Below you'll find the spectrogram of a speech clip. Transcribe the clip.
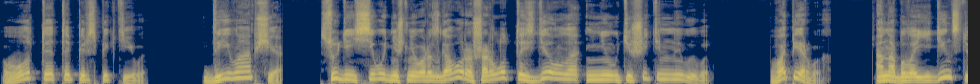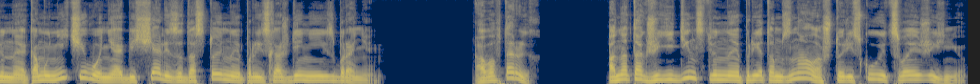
Вот это перспективы. Да и вообще, судя из сегодняшнего разговора, Шарлотта сделала неутешительный вывод. Во-первых, она была единственная, кому ничего не обещали за достойное происхождение избрания. А во-вторых, она также единственная при этом знала, что рискует своей жизнью.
